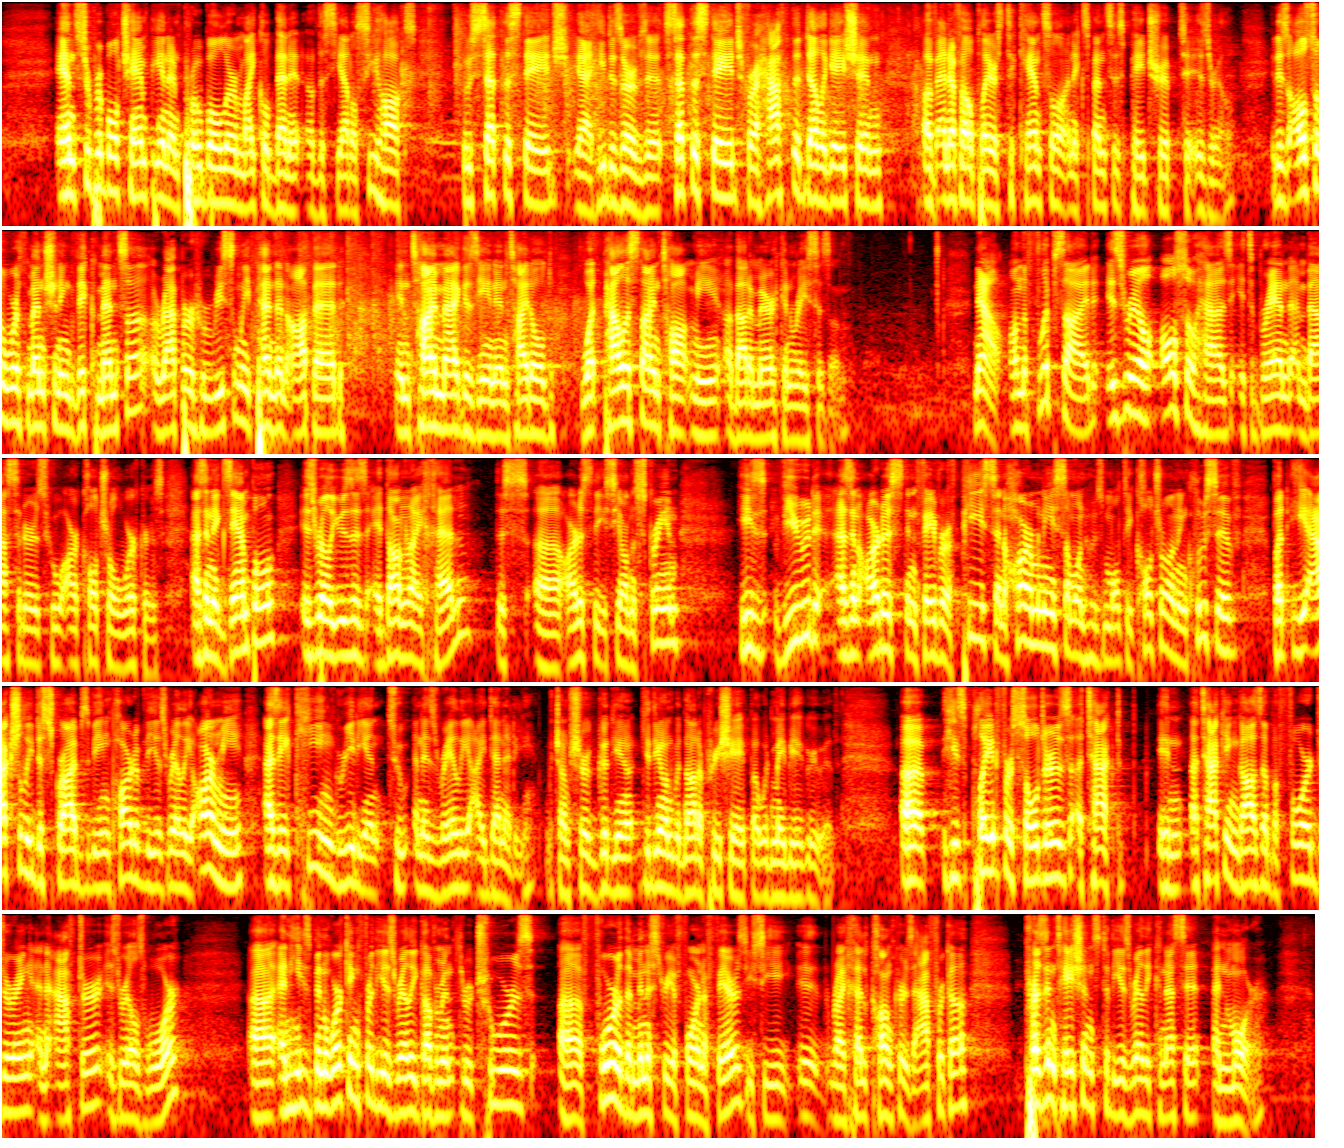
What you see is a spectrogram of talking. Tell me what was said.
And Super Bowl champion and Pro Bowler Michael Bennett of the Seattle Seahawks, who set the stage, yeah, he deserves it, set the stage for half the delegation of NFL players to cancel an expenses paid trip to Israel. It is also worth mentioning Vic Mensa, a rapper who recently penned an op ed in Time magazine entitled What Palestine Taught Me About American Racism. Now, on the flip side, Israel also has its brand ambassadors who are cultural workers. As an example, Israel uses Idan Raichel, this uh, artist that you see on the screen, He's viewed as an artist in favor of peace and harmony, someone who's multicultural and inclusive, but he actually describes being part of the Israeli army as a key ingredient to an Israeli identity, which I'm sure Gideon would not appreciate but would maybe agree with. Uh, he's played for soldiers attacked in attacking Gaza before, during, and after Israel's war. Uh, and he's been working for the Israeli government through tours uh, for the Ministry of Foreign Affairs. You see, uh, Raichel conquers Africa presentations to the Israeli Knesset, and more.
